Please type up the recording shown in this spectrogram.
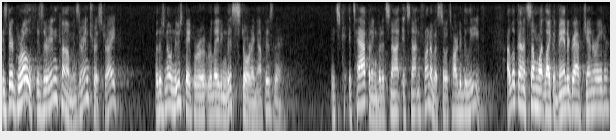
Is there growth? Is there income? Is there interest, right? But there's no newspaper relating this storing up, is there? It's, it's happening, but it's not, it's not in front of us, so it's hard to believe. I look on it somewhat like a Van de Graaff generator,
